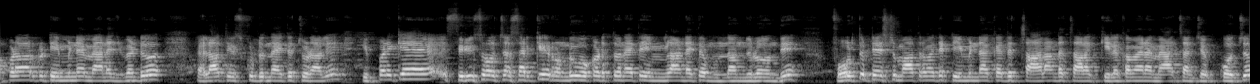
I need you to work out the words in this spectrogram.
అప్పటి వరకు టీమిండియా మేనేజ్మెంట్ ఎలా తీసుకుంటుందో అయితే చూడాలి. ఇప్పటికే సిరీస్లో వచ్చేసరికి రెండు ఒకటితోనైతే ఇంగ్లాండ్ అయితే ముందందులో ఉంది. ఫోర్త్ టెస్ట్ మాత్రం అయితే టీమిండియాకి అయితే చాలా అంటే చాలా కీలకమైన మ్యాచ్ అని చెప్పుకోవచ్చు.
